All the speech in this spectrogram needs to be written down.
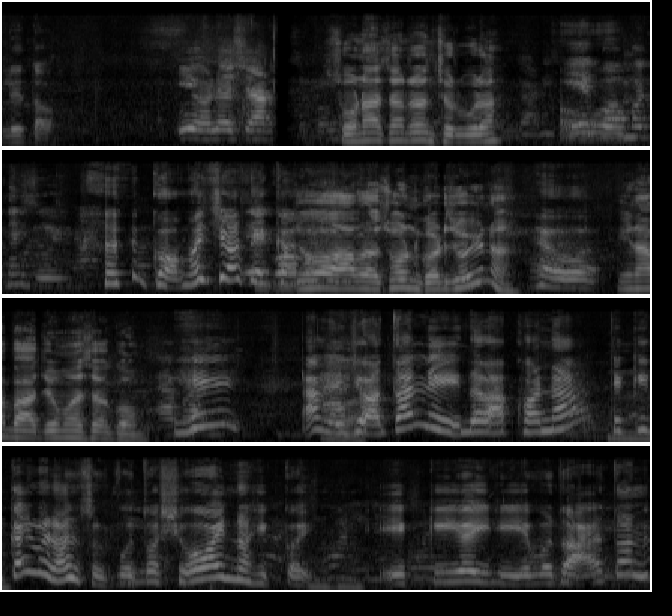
લેતા. ઈ અને ચાર. સોનાસન રન છોરબુરા એ ગોમત નહીં જોયું. ગમે છો તે જો આપણે સોનગઢ જોયું ને એના બાજુમાં છે ગોમ. હે? જોતા ને દવાખાના તે કી કઈ રણસુરપુર તો શોય નહીં કઈ. એક કી રહી એ બધો આવ્યો તો ને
